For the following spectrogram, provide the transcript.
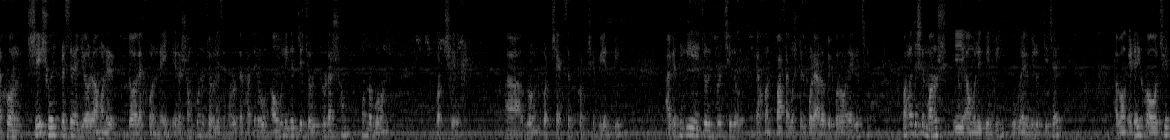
এখন সেই শহীদ প্রেসিডেন্ট জিয়াউর রহমানের দল এখন নেই, এটা সম্পূর্ণ চলে গেছে ভারতের হাতে এবং আওয়ামী লীগের যে চরিত্রটা সম্পূর্ণ বহন করছে গ্রহণ করছে অ্যাকসেপ্ট করছে বিএনপি আগে থেকেই এই চরিত্র ছিল, এখন পাঁচ আগস্টের পরে আরও বেপরোয়া হয়ে গেছে। বাংলাদেশের মানুষ এই আওয়ামী লীগ বিএনপি উভয়ের বিলুপ্তি চায় এবং এটাই হওয়া উচিত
